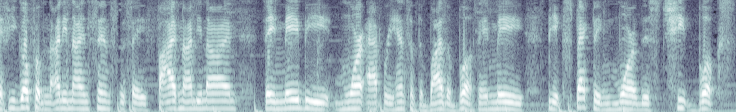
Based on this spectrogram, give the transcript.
if you go from 99 cents to say 5.99 they may be more apprehensive to buy the book. They may be expecting more of this cheap books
